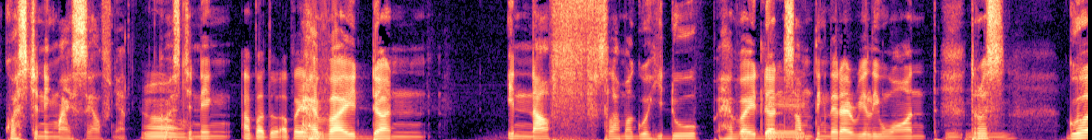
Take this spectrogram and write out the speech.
questioning myself nyat Oh. questioning Apa tuh? Apa yang have I done enough selama gue hidup have I done something that I really want Mm-mm. terus gue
